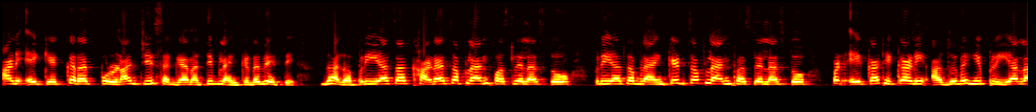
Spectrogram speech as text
आणि एक एक करत पूर्णाजी सगळ्यांना ती ब्लँकेटं देते. झालं प्रियाचा खाण्याचा प्लॅन फसलेला असतो. प्रियाचा ब्लँकेटचा प्लॅन फसलेला असतो. पण एका ठिकाणी अजूनही प्रियाला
